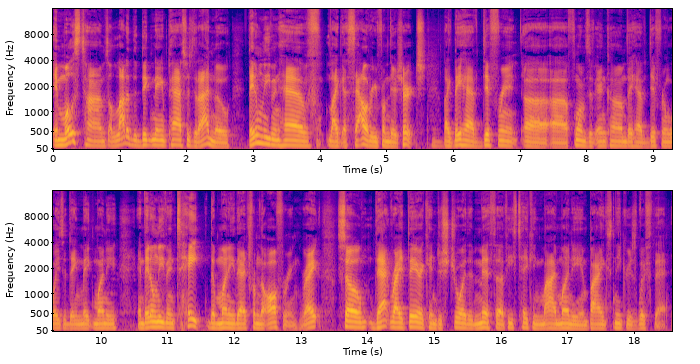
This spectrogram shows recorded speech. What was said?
And most times, a lot of the big name pastors that I know, they don't even have like a salary from their church. Like they have different uh, uh, forms of income. They have different ways that they make money, and they don't even take the money that's from the offering, right? So that right there can destroy the myth of he's taking my money and buying sneakers with that.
